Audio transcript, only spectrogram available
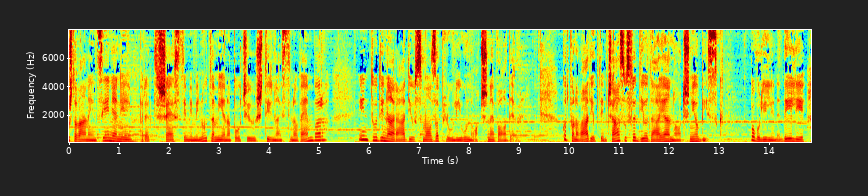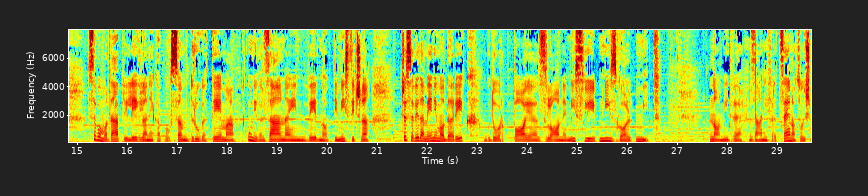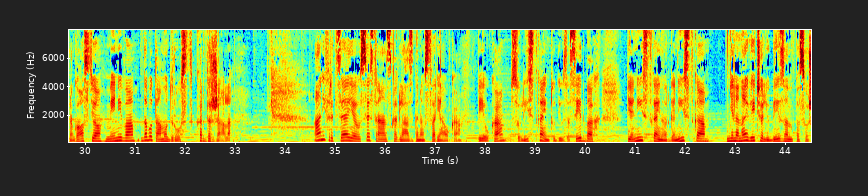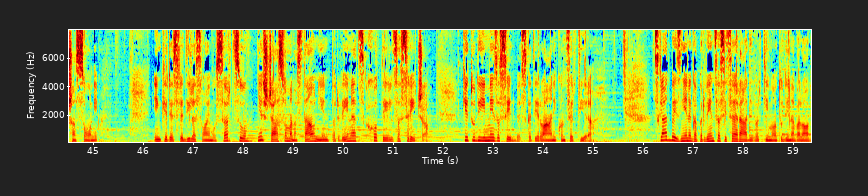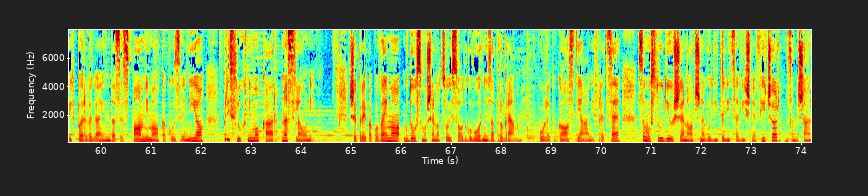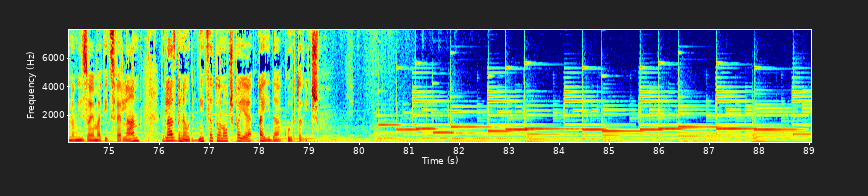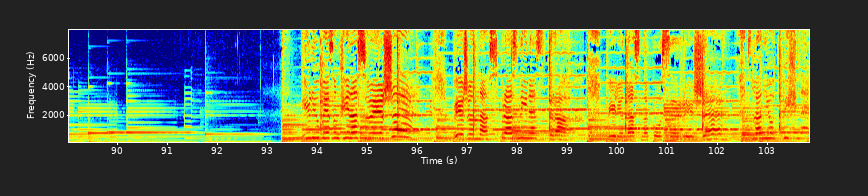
Spoštovane in cenjeni, pred šestimi minutami je napočil 14. november in tudi na radiju smo zapluli v nočne vode. Kot ponavadi ob tem času sledi oddaja Nočni obisk. Po volilni nedelji se bo morda prilegla neka povsem druga tema, univerzalna in vedno optimistična, če seveda menimo, da rek, kdor poje zlo ne misli, ni zgolj mit. No, mi dve z Ani Frece, nocojšnjo gostjo, meniva, da bo ta modrost kar držala. Ani Frece je vsestranska glasbena ustvarjalka, pevka, solistka in tudi v zasedbah, pianistka in organistka, njena največja ljubezen pa so šansoni. In ker je sledila svojemu srcu, je sčasoma nastal njen prvenec Hotel za srečo, ki je tudi ime zasedbe, s katero Ani koncertira. Skladbe iz njenega prvenca sicer radi vrtimo tudi na valovih prvega in da se spomnimo, kako zvenijo, prisluhnimo kar naslovni. Še prej pa povejmo, kdo smo še nocoj so odgovorni za program. Poleg gosti Ani Frece sem v studiu še nočna voditeljica Višnja Fičor, za mešalno mizo je Matic Ferlan, glasbena urednica to noč pa je Aida Kurtovič. Nas na kose reže, zlani odpihne,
